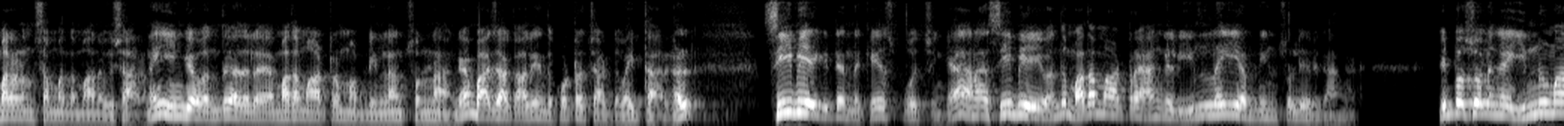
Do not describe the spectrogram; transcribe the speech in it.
மரணம் சம்பந்தமான விசாரணை. இங்கே வந்து அதில் மதமாற்றம் அப்படின்லாம் சொன்னாங்க. பாஜகவில் இந்த குற்றச்சாட்டு வைத்தார்கள். சிபிஐ கிட்ட இந்த கேஸ் போச்சுங்க. ஆனால் சிபிஐ வந்து மதமாற்ற ஆங்கிள் இல்லை அப்படின்னு சொல்லியிருக்காங்க. இப்போ சொல்லுங்க இன்னுமா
